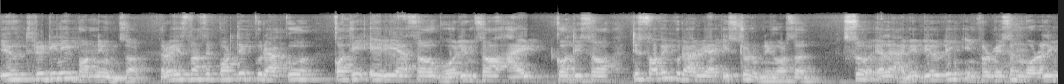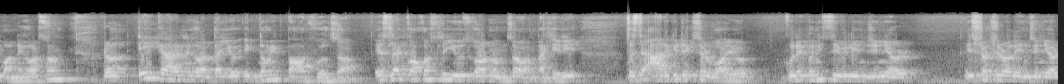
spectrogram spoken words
यो थ्री डी नै बन्ने हुन्छ। र यसमा चाहिँ प्रत्येक कुराको कति एरिया छ भोल्युम छ हाइट कति छ त्यो सबै कुराहरू यहाँ स्टोर हुने गर्छ। सो यसलाई हामी बिल्डिङ इन्फर्मेसन मोडलिङ भन्ने गर्छौँ र यही कारणले गर्दा यो एकदमै पावरफुल छ। यसलाई क कसले युज गर्नुहुन्छ भन्दाखेरि जस्तै आर्किटेक्चर भयो कुनै पनि civil engineer structural engineer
